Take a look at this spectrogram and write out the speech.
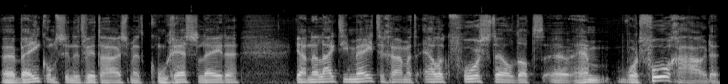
uh, bijeenkomst in het Witte Huis met congresleden. Ja, dan lijkt hij mee te gaan met elk voorstel dat hem wordt voorgehouden.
